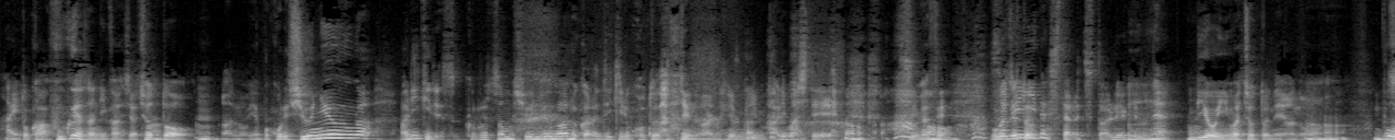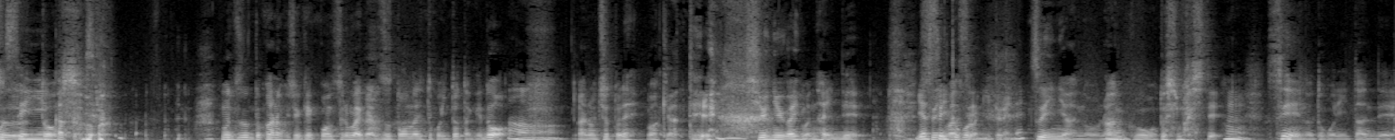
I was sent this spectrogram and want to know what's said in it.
はい。とか、服屋さんに関してはちょっと、うん。うん。あのやっぱこれ収入がありきです。黒津さんも収入があるからできることだっていうのは、ね、ありまして。すいません。僕はちょっと言い出したらちょっとあれやけどね、うん。美容院はちょっとねあの、うん もうずっと金口が結婚する前からずっと同じとこ行っとったけど、あのちょっとね訳あって 収入が今ないんで 安いところにいとれね、ついにあのランクを落としまして、うん、1000円のところにいたんで、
